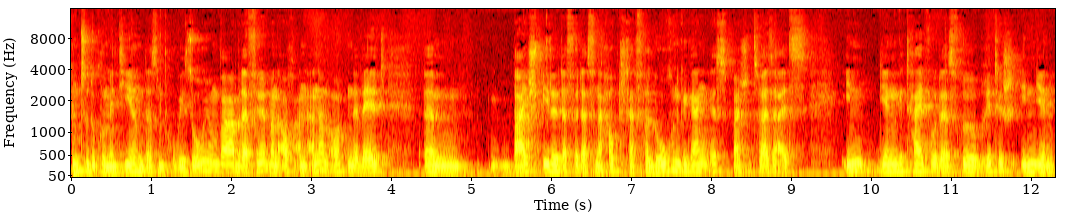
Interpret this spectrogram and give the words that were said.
um zu dokumentieren, dass ein Provisorium war. Aber da findet man auch an anderen Orten der Welt ähm, Beispiele dafür, dass eine Hauptstadt verloren gegangen ist, beispielsweise als Indien geteilt wurde, das frühere britisch-Indien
